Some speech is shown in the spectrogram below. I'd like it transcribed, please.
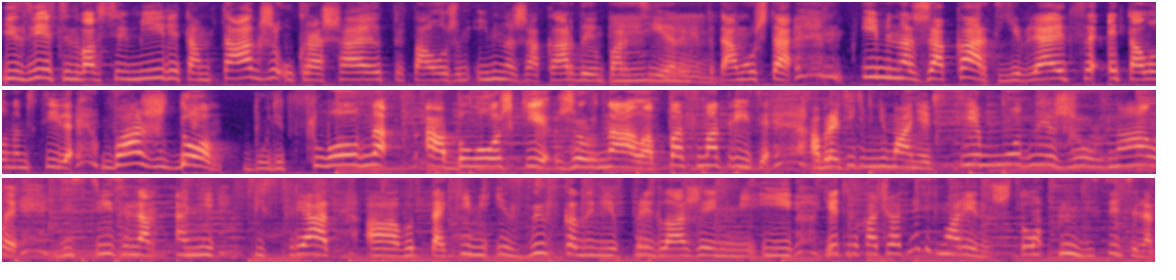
известен во всем мире, там также украшают, предположим, именно жаккардовыми портьерами, mm-hmm. потому что именно жаккард является эталоном стиля. Ваш дом будет словно с обложки журнала. Посмотрите, обратите внимание, все модные журналы действительно они пестрят а, вот такими изысканными предложениями. И я тебе хочу отметить, Марина, что действительно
